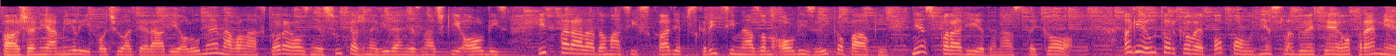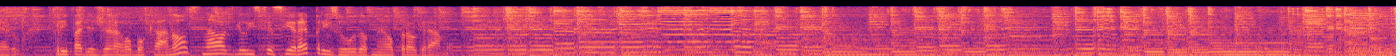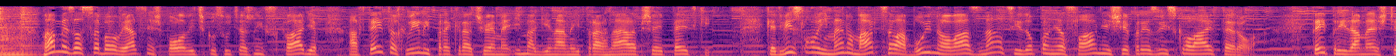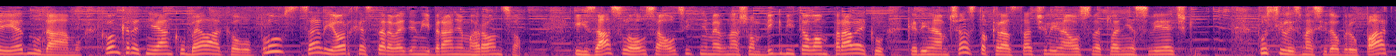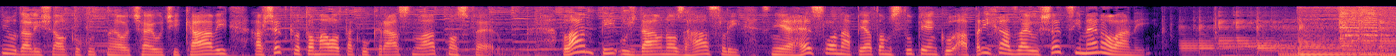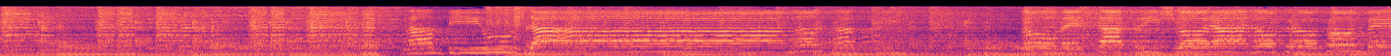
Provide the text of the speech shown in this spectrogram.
Vážení a milí, počúvate Rádio Lumen, na vlnách ktorého znie súťažné vydanie značky Oldies, hit paráda domácich skladeb s krycím názvom Oldies Vykopávky, dnes poradí 11. kolo. Ak je útorkové popoludne, sledujete jeho premiéru. V prípade, že je hlboká noc, nahodili ste si reprízu hudobného programu. Máme za sebou viac než polovičku súťažných skladieb a v tejto chvíli prekračujeme imaginárny prah najlepšej peťky. Keď vysloví meno Marcela Bujnová, znalci doplnia slávnejšie priezvisko Lajferova. Tej pridáme ešte jednu dámu, konkrétne Janku Belákovú, plus celý orchester vedený Braňom Hroncom. Ich zásluhou sa ocitneme v našom big praveku, kedy nám častokrát stačili na osvetlenie sviečky. Pustili sme si dobrú plátňu, dali šálku chutného čaju či kávy a všetko to malo takú krásnu atmosféru. Lampy už dávno zhasli, znie heslo na piatom stupienku a prichádzajú všetci menovaní. Lampy už dávno zhasli, do mesta prišlo ráno krokom belasí.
